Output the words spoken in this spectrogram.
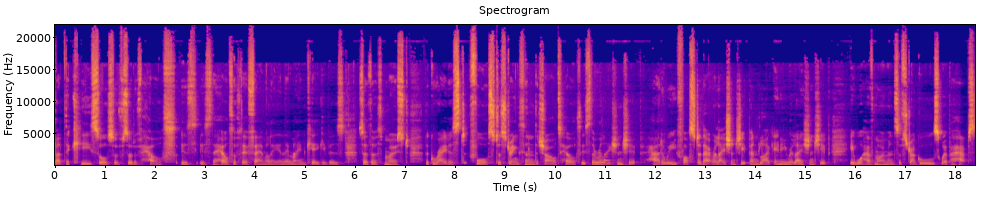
But the key source of sort of health is, is the health of their family and their main caregivers. So the most, the greatest force to strengthen the child's health is the relationship. How do we foster that relationship? And like any relationship, it will have moments of struggles where perhaps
